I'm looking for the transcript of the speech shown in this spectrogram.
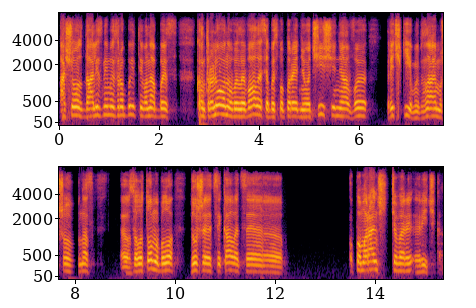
А що далі з ними зробити? Вона безконтрольовано виливалася без попереднього очищення в річки. Ми знаємо, що у нас е, в Золотому було дуже цікаве це е, помаранчева річка.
